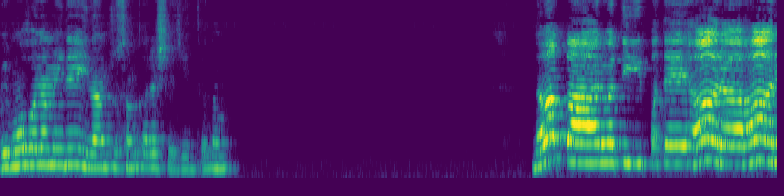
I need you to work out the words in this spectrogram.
વિમોહનમ વિધેય નામ સુસંકરસ્ય ચિંતનમ નવ પાર્વતી પતે હર હર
